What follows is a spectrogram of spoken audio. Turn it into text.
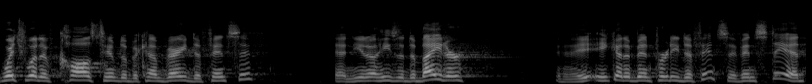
which would have caused him to become very defensive. And you know, he's a debater, he, he could have been pretty defensive. Instead,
